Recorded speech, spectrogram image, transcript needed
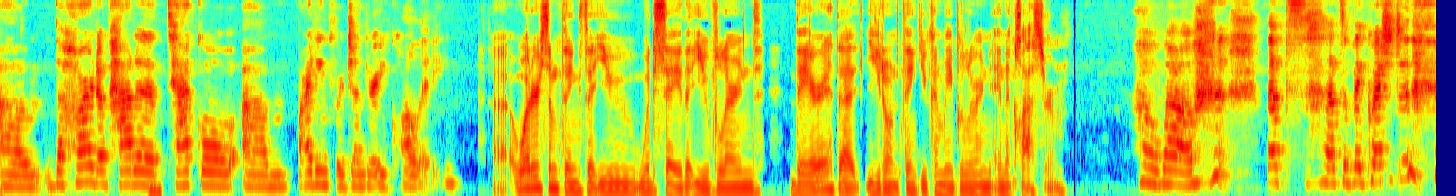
um, the heart of how to tackle um, fighting for gender equality. Uh, what are some things that you would say that you've learned there that you don't think you can maybe learn in a classroom? Oh wow, that's that's a big question.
